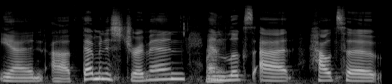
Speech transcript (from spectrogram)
and uh, feminist driven right. and looks at how to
